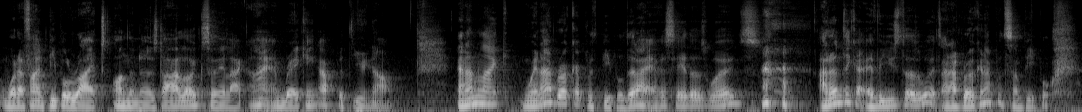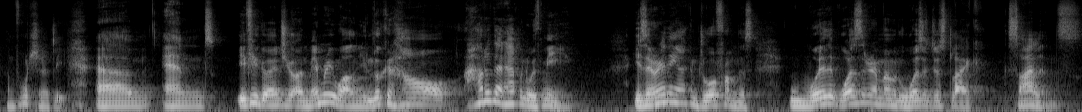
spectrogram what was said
what I find people write on the nose dialogue. So they're like, I am breaking up with you now. And I'm like, when I broke up with people, did I ever say those words? I don't think I ever used those words. And I've broken up with some people, unfortunately. Um, and if you go into your own memory well and you look at how, how did that happen with me? Is there anything I can draw from this? Was, there a moment or was it just like silence?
